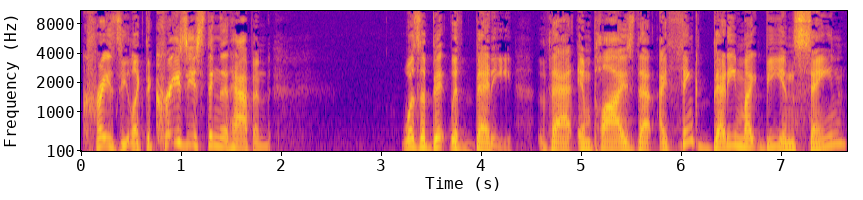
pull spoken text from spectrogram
crazy. Like, the craziest thing that happened was a bit with Betty that implies that I think Betty might be insane.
